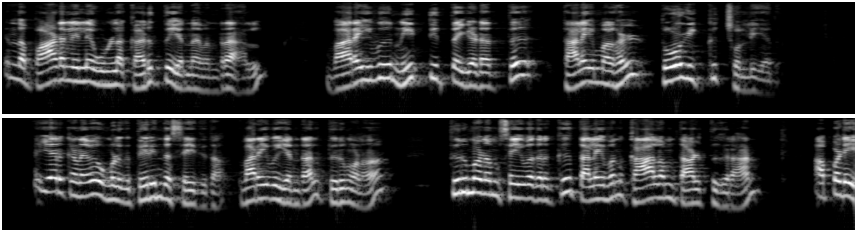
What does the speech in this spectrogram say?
இந்த பாடலிலே உள்ள கருத்து என்னவென்றால் வரைவு நீட்டித்த இடத்து தலைமகள் தோழிக்கு சொல்லியது. ஏற்கனவே உங்களுக்கு தெரிந்த செய்திதான். வரைவு என்றால் திருமணம். திருமணம் செய்வதற்கு தலைவன் காலம் தாழ்த்துகிறான். அப்படி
